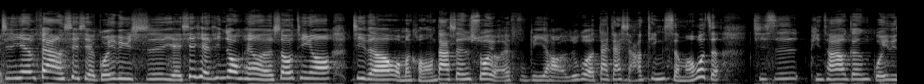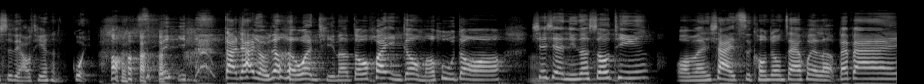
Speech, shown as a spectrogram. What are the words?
今天非常谢谢国义律师，也谢谢听众朋友的收听哦。记得我们恐龙大声说有 FB 哈，如果大家想要听什么，或者其实平常要跟国义律师聊天很贵，所以大家有任何问题呢，都欢迎跟我们互动哦。谢谢您的收听，我们下一次空中再会了，拜拜，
